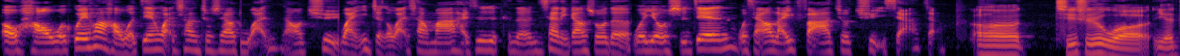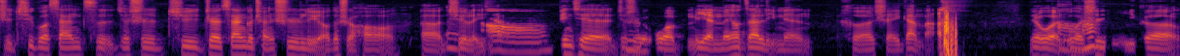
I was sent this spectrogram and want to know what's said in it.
哦好，我规划好，我今天晚上就是要玩，然后去玩一整个晚上吗？还是可能像你刚刚说的，我有时间，我想要来一发就去一下这样？呃，其实我也只去过三次，就是去这三个城市旅游的时候，呃，去了一下，哦，并且就是嗯我也没有在里面和谁干嘛，就我我哦是以一个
